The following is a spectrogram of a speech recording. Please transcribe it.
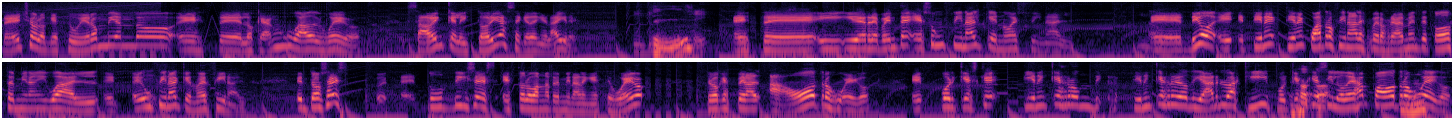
de hecho, lo que estuvieron viendo, este, los que han jugado el juego, saben que la historia se queda en el aire. Sí. Sí, Este, y, y de repente es un final que no es final. Eh, digo, eh, eh, tiene, tiene cuatro finales, pero realmente todos terminan igual. Eh, es un final que no es final. Entonces, tú dices, esto lo van a terminar en este juego. Tengo que esperar a otro juego. eh, porque es que tienen que, tienen que rodearlo aquí. Porque es que si lo dejan para otro juego,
